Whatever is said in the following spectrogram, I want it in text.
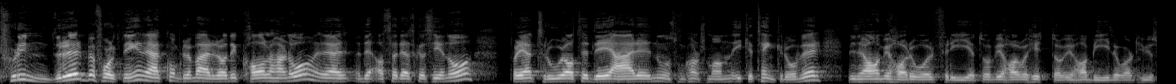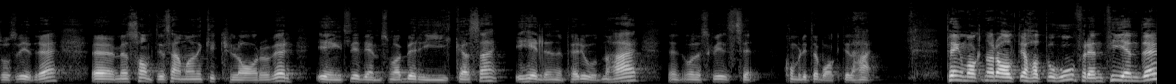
plyndrer befolkningen Jeg kommer til å være radikal her nå. Det, altså det jeg skal si nå, For jeg tror at det er noe som kanskje man ikke tenker over. Ja, vi har vår frihet, og vi har vår hytte, og vi har bil og vårt hus osv. Eh, men samtidig er man ikke klar over egentlig hvem som har berika seg i hele denne perioden her. Og det skal vi komme litt tilbake til her. Pengemakten har alltid hatt behov for en fiende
